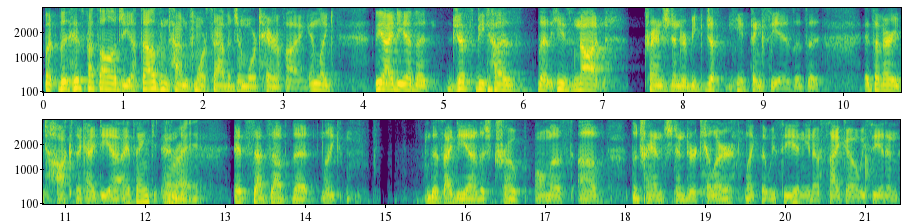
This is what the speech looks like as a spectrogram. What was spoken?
but th- his pathology a thousand times more savage and more terrifying. And like the idea that just because that he's not transgender, be- just he thinks he is. It's a it's a very toxic idea, I think, and Right. it sets up that like this idea, this trope almost of the transgender killer, like that we see in you know Psycho, we see it in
